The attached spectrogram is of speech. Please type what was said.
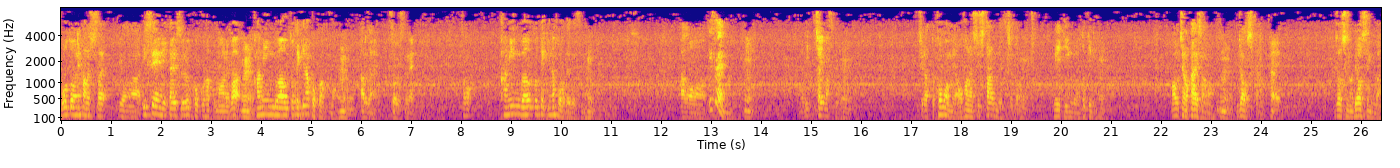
冒頭に話したような異性に対する告白もあれば、うんカミングアウト的な告白もうんあるじゃない。そうですね。そのカミングアウト的な方でですね、うん。あの、以前、うん。言っちゃいますけど、ちらっと顧問にはお話ししたんですけど、ミーティングの時に、まあ、うちの会社のうん上司から、はい。上司の両親が、う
